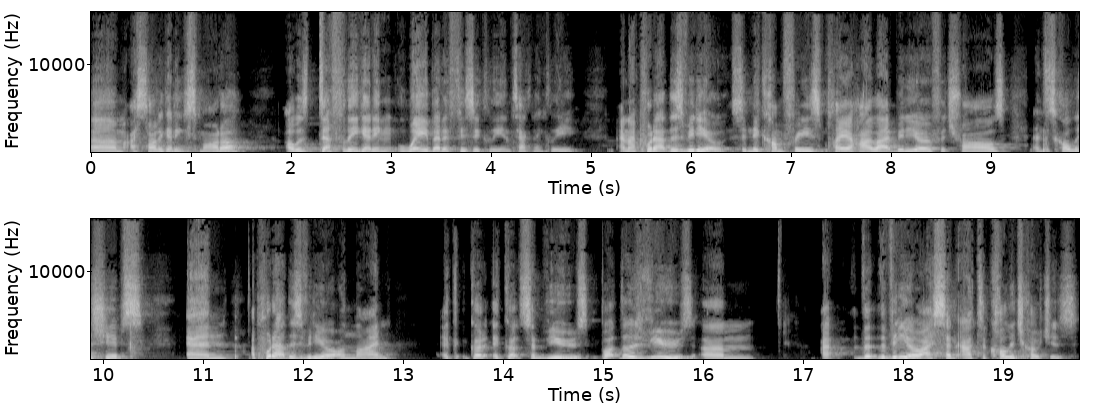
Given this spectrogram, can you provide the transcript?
um, I started getting smarter. I was definitely getting way better physically and technically. And I put out this video. It's a Nick Humphreys player highlight video for trials and scholarships. And I put out this video online. It got it got some views, but those views, um, The the video I sent out to college coaches,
